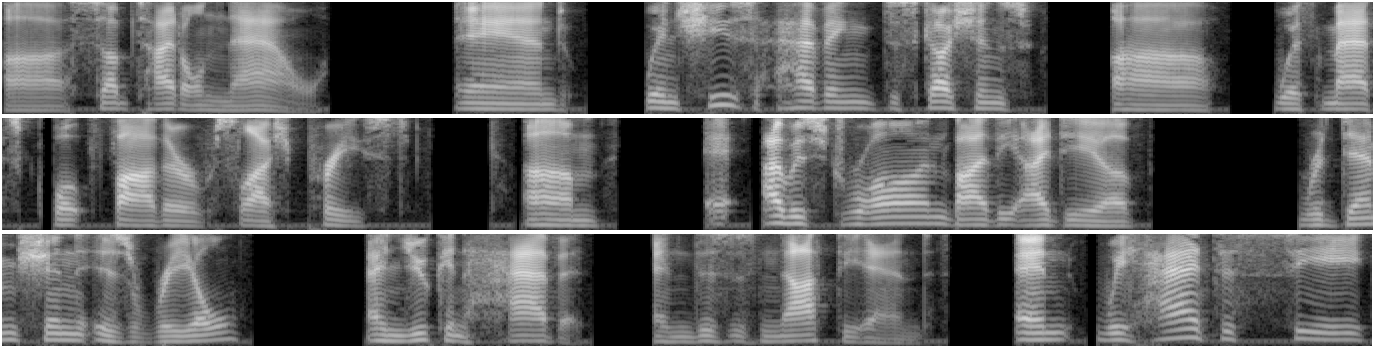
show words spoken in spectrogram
uh, subtitle now, and when she's having discussions uh, with Matt's quote father slash priest, um, I was drawn by the idea of redemption is real and you can have it. And this is not the end. And we had to see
